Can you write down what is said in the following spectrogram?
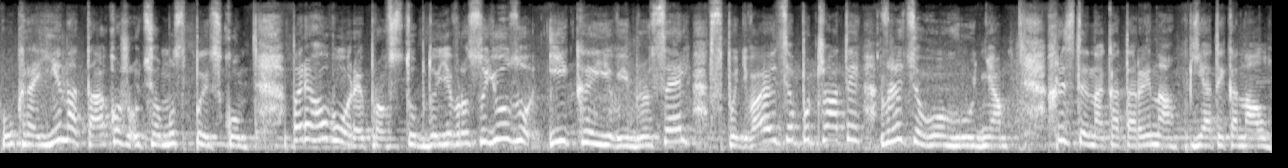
Україна також у цьому списку. Переговори про вступ до Євросоюзу і Київ і Брюссель сподіваються почати вже цього грудня. Христина Катарина, п'ятий канал.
